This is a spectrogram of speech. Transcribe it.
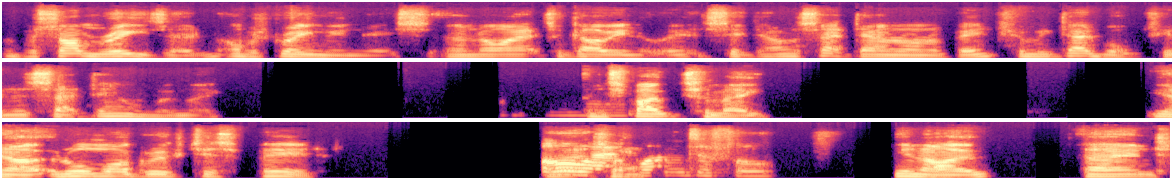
And for some reason, I was dreaming this, and I had to go into it and sit down. I sat down on a bench, and my dad walked in and sat down with me and mm. spoke to me. You know, and all my grief disappeared. Oh, That's wonderful. You know, and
